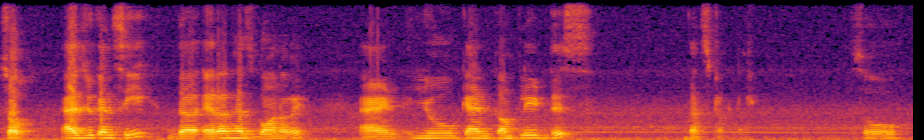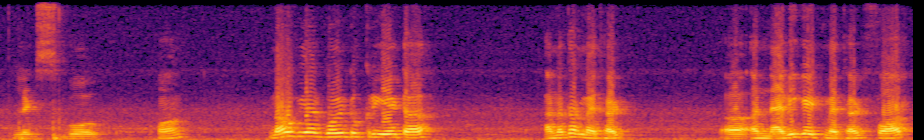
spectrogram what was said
So as you can see the error has gone away and you can complete this constructor. So let's go on. Now we are going to create a another method uh, a navigate method for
